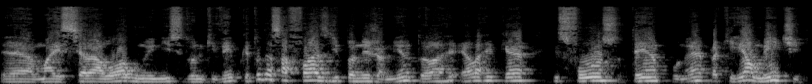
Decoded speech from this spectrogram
é, mas será logo no início do ano que vem, porque toda essa fase de planejamento ela, ela requer esforço, tempo, né, para que realmente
